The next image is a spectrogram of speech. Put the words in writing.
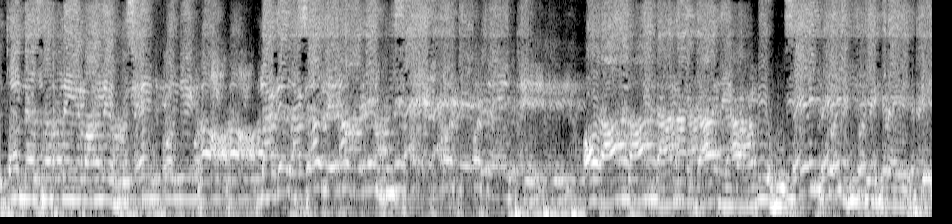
सबकी नज़र में इमाम हुसैन को देखा, मगर सब इमाम हुसैन को देख रहे थे। और आज की नाना जान इमाम हुसैन को नहीं देख रहे थे,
